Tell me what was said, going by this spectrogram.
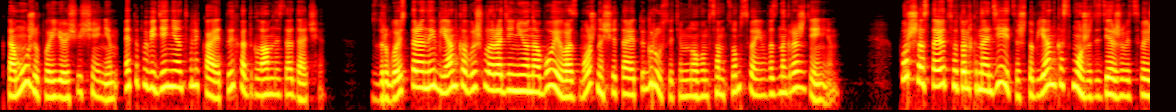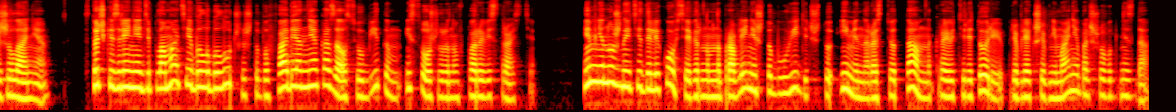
К тому же, по ее ощущениям, это поведение отвлекает их от главной задачи. С другой стороны, Бьянка вышла ради нее на бой и, возможно, считает игру с этим новым самцом своим вознаграждением. Порше остается только надеяться, что Бьянка сможет сдерживать свои желания. С точки зрения дипломатии было бы лучше, чтобы Фабиан не оказался убитым и сожранным в порыве страсти. Им не нужно идти далеко в северном направлении, чтобы увидеть, что именно растет там, на краю территории, привлекшей внимание большого гнезда.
